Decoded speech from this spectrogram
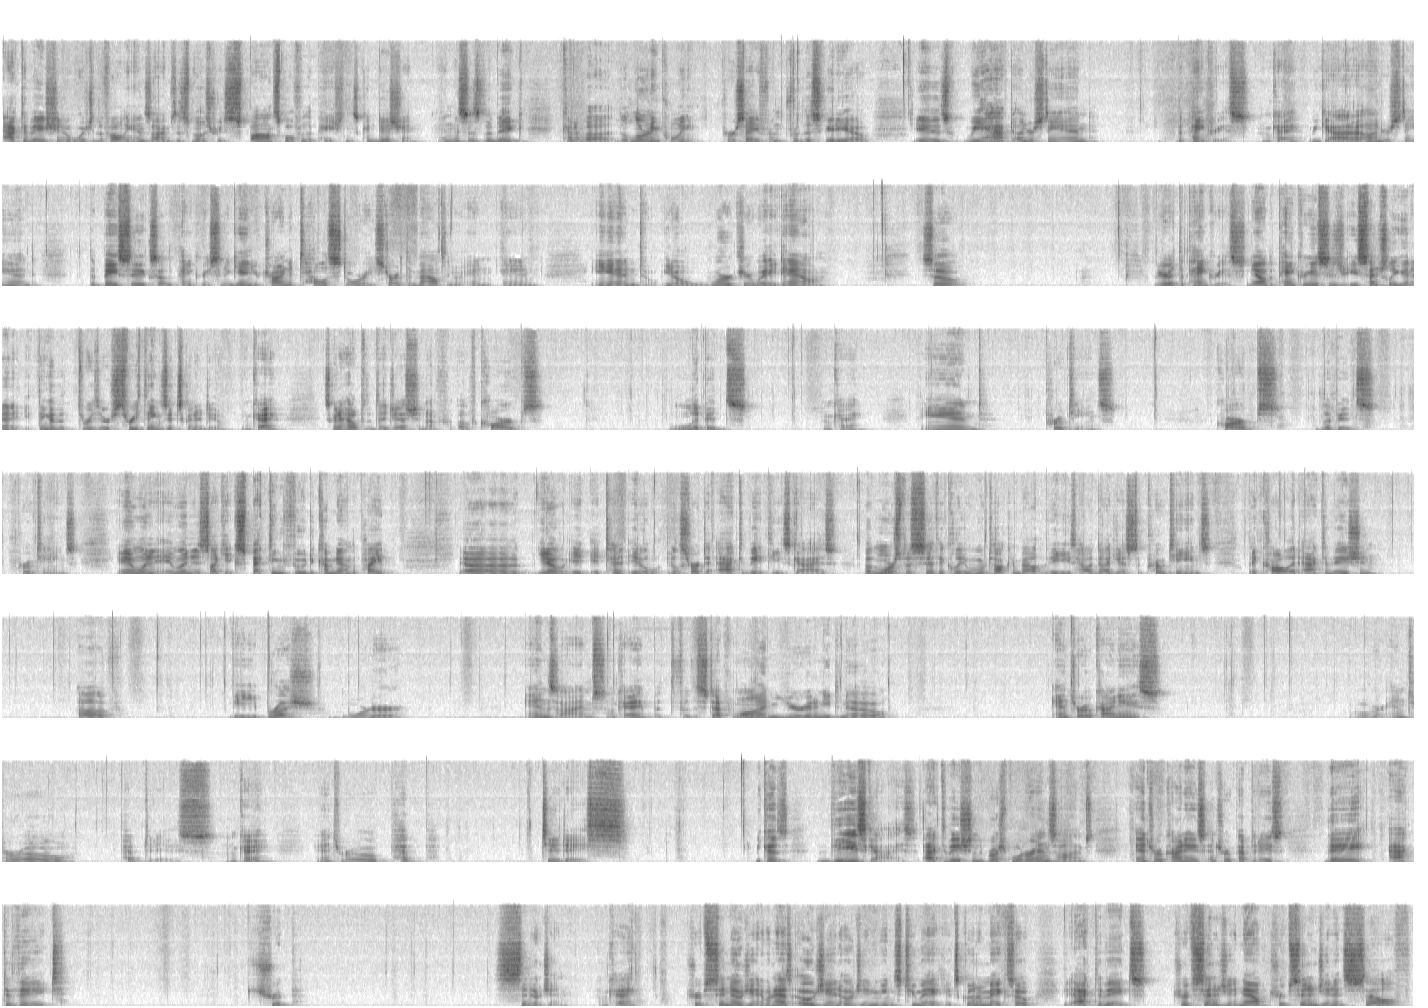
activation of which of the following enzymes is most responsible for the patient's condition? And this is the big kind of a, the learning point per se from, for this video is we have to understand the pancreas, okay? We gotta understand the basics of the pancreas. And again, you're trying to tell a story. You start at the mouth and, and, and, and you know, work your way down. So we're at the pancreas. Now, the pancreas is essentially going to, think of the three, there's three things it's going to do, okay? It's going to help with the digestion of, of carbs, lipids, okay, and proteins. Carbs, lipids, proteins. And when, and when it's like expecting food to come down the pipe, uh, you know, it, it it'll, it'll start to activate these guys. But more specifically, when we're talking about these, how it digests the proteins, they call it activation of the brush border enzymes, okay? But for the step one, you're gonna need to know enterokinase or enteropeptidase, okay? Enteropeptidase. Because these guys, activation of the brush border enzymes, enterokinase, enteropeptidase, they activate trypsinogen, okay? Trypsinogen. When it has ogen, ogen means to make. It's going to make, so it activates trypsinogen. Now, trypsinogen itself,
